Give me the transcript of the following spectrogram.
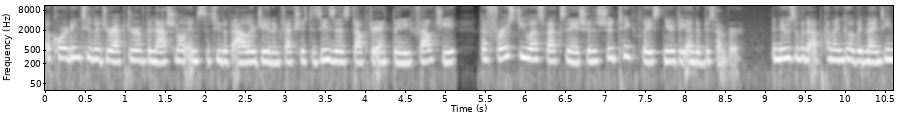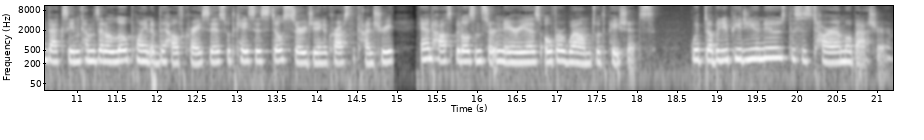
According to the director of the National Institute of Allergy and Infectious Diseases, Dr. Anthony Fauci, the first U.S. vaccinations should take place near the end of December. The news of an upcoming COVID 19 vaccine comes at a low point of the health crisis, with cases still surging across the country and hospitals in certain areas overwhelmed with patients. With WPGU News, this is Tara Mobasher.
